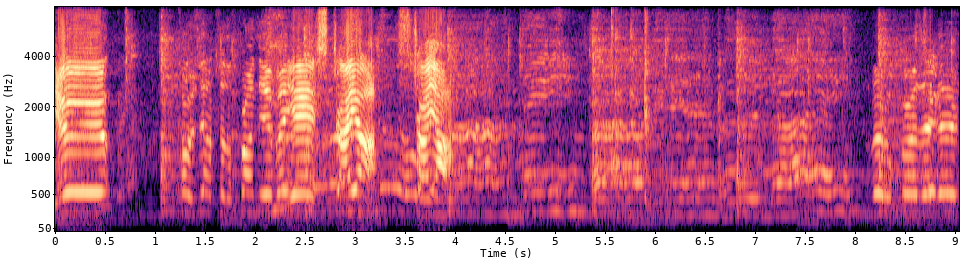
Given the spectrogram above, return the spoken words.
Yeah. Toes out to the front there, mate. Yeah, straight up. Straight up. A little further, dude.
